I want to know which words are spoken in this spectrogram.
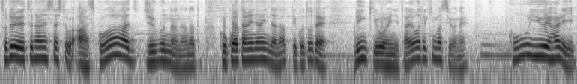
それを閲覧した人があそこは十分なんだなとここは足りないんだなということで臨機応変に対応できますよね。こういうやはり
